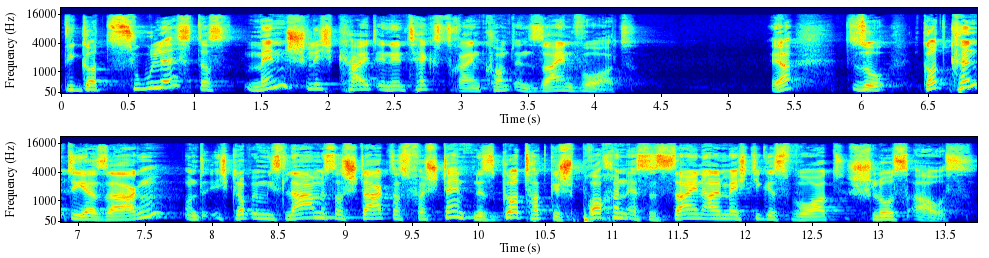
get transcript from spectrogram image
wie Gott zulässt, dass Menschlichkeit in den Text reinkommt, in sein Wort. Ja, so, Gott könnte ja sagen, und ich glaube, im Islam ist das stark das Verständnis, Gott hat gesprochen, es ist sein allmächtiges Vort, Schluss aus.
